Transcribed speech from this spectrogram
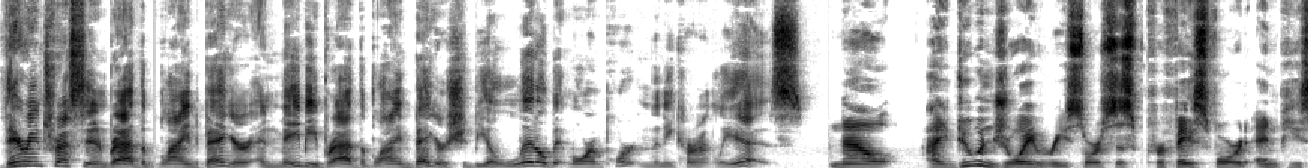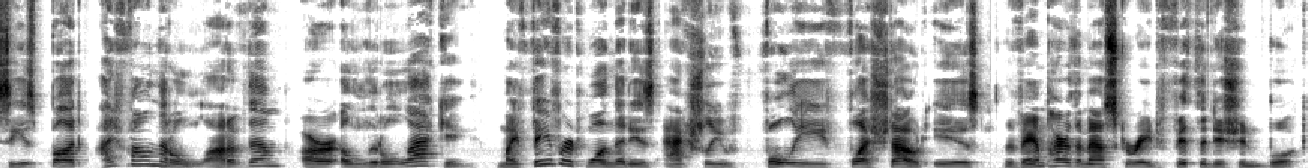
they're interested in Brad the blind beggar, and maybe Brad the blind beggar should be a little bit more important than he currently is. Now, I do enjoy resources for face forward NPCs, but I found that a lot of them are a little lacking. My favorite one that is actually fully fleshed out is the Vampire the Masquerade 5th edition book.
